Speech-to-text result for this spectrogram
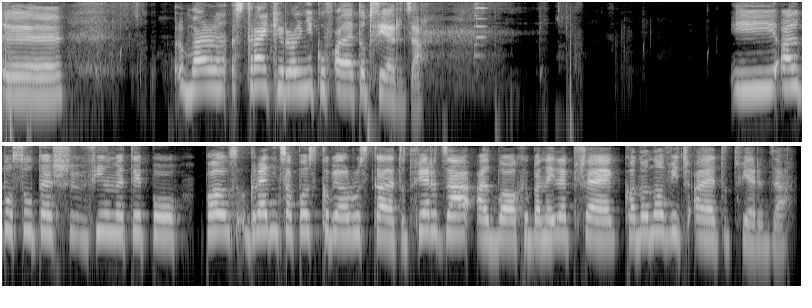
yy, strajki rolników, ale to twierdza. I albo są też filmy typu granica polsko-białoruska, ale to twierdza, albo chyba najlepsze Kononowicz, ale to twierdza.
